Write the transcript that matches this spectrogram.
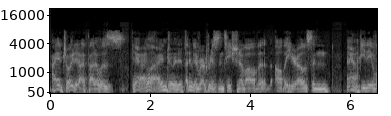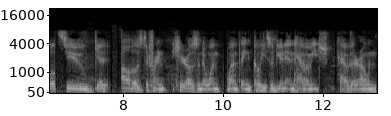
I enjoyed it. I thought it was Yeah, I, I enjoyed it a good representation of all the all the heroes and Yeah. being able to get all those different heroes into one one thing cohesive unit and have them each have their own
